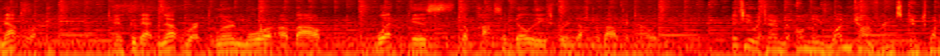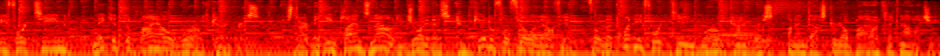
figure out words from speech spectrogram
network, and through that network, learn more about what is the possibilities for industrial biotechnology. If you attend only one conference in 2014, make it the Bio World Congress. Start making plans now to join us in beautiful Philadelphia for the 2014 World Congress on Industrial Biotechnology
